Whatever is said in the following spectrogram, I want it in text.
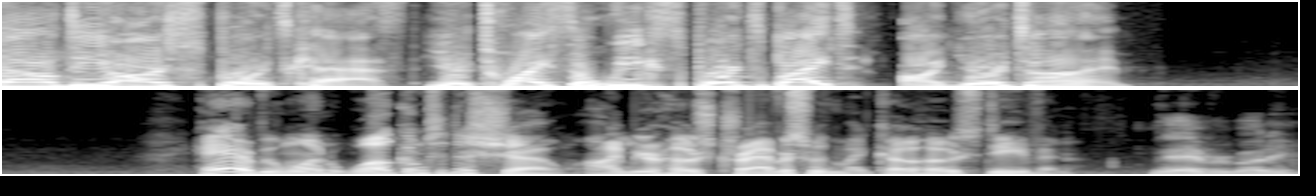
TLDR Sportscast, your twice a week sports bite on your time. Hey everyone, welcome to the show. I'm your host Travis with my co-host Steven. Hey everybody.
